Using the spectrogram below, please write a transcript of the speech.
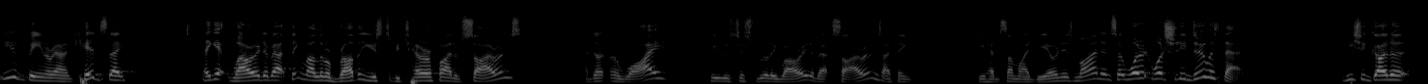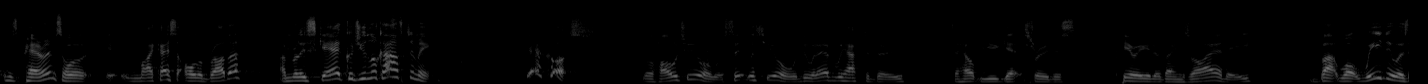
you've been around kids, they, they get worried about things. My little brother used to be terrified of sirens. I don't know why. He was just really worried about sirens. I think he had some idea in his mind. And so, what, what should he do with that? He should go to his parents, or in my case, older brother. I'm really scared. Could you look after me? Yeah, of course. We'll hold you, or we'll sit with you, or we'll do whatever we have to do to help you get through this period of anxiety. But what we do as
